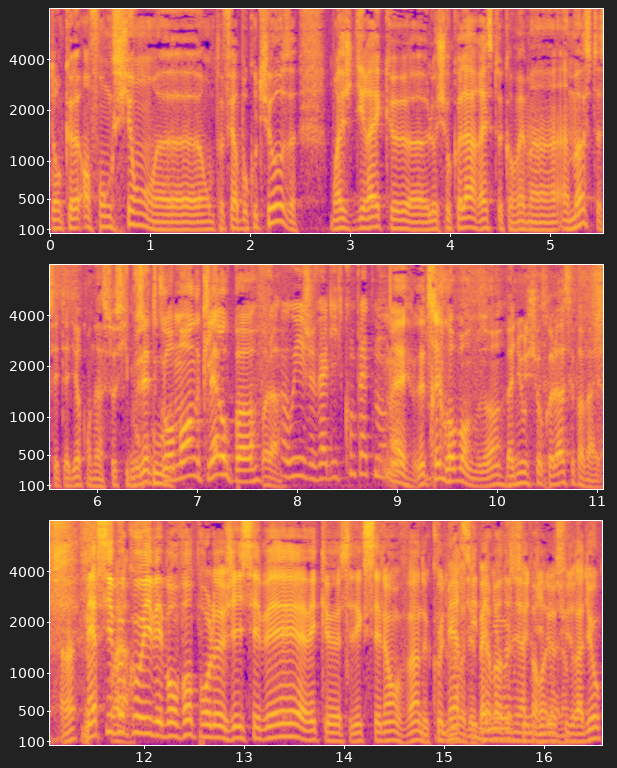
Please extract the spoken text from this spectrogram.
Donc euh, en fonction, euh, on peut faire beaucoup de choses. Moi, je dirais que euh, le chocolat reste quand même un, un must, c'est-à-dire qu'on associe Vous êtes beaucoup. gourmande, Claire, ou pas? Voilà. Ah oui, je valide complètement. Ouais, vous êtes très gourmande, vous. Hein Bagnoul chocolat, c'est pas mal. hein. Merci Voilà. beaucoup Yves et bon vent pour le GICB avec euh, ces excellents vins de Collioure et Merci de donné sur une Sud. Radio.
